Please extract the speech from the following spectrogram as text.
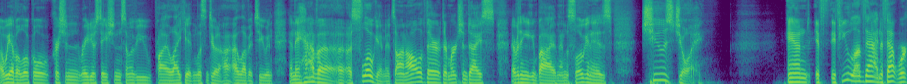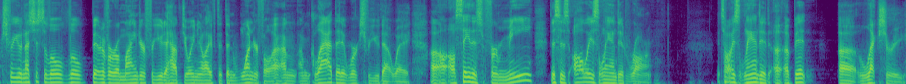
uh, we have a local Christian radio station. Some of you probably like it and listen to it. I, I love it too. And, and they have a, a, slogan. It's on all of their, their merchandise, everything you can buy. And then the slogan is choose joy. And if, if you love that and if that works for you, and that's just a little, little bit of a reminder for you to have joy in your life, that then wonderful. I'm, I'm glad that it works for you that way. Uh, I'll say this for me, this has always landed wrong. It's always landed a, a bit uh, lectury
